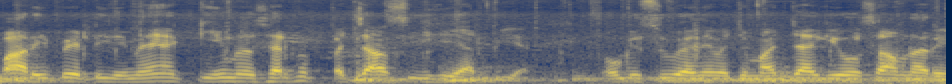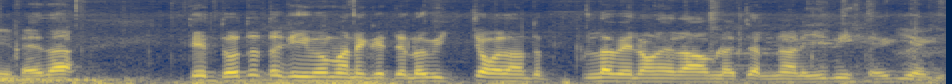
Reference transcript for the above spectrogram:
ਭਾਰੀ ਪੇਟੀ ਦੀ ਮੈਂ ਕੀਮਤ ਸਿਰਫ 85000 ਰੁਪਇਆ ਕਿਉਂਕਿ ਸੂਏ ਦੇ ਵਿੱਚ ਮੱਝ ਆ ਗਈ ਉਸ ਹਿਸਾਬ ਨਾਲ ਰੇਟ ਹੈ ਇਹਦਾ। ਤੇ ਦੁੱਧ ਤਕਰੀਬਨ ਮੰਨ ਕੇ ਚੱਲੋ ਵੀ 14 ਤੋਂ ਲਵੇ ਲਾਉਣੇ ਆਰਾਮ ਨਾਲ ਚੱਲਣ ਵਾਲੀ ਇਹ ਵੀ ਹੈਗੀ ਹੈਗੀ।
